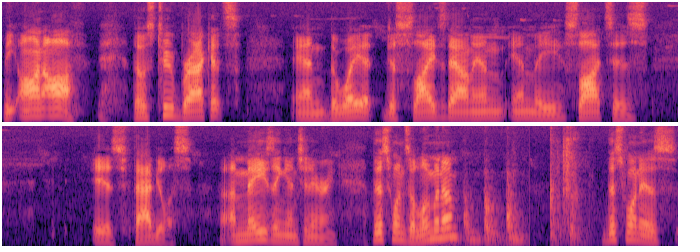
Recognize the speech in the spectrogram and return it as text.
The on-off, those two brackets and the way it just slides down in, in the slots is, is fabulous. Amazing engineering. This one's aluminum. This one is,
